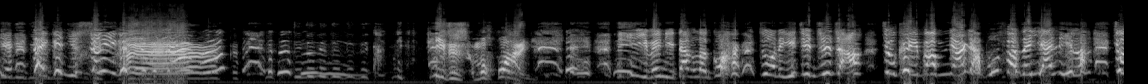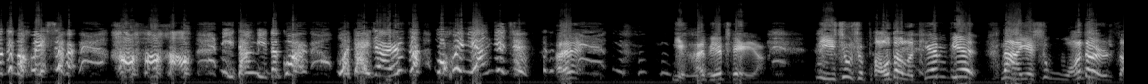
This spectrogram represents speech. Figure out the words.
你再给你生一个是不是？对对对对对对，你你这是什么话呀？你你以为你当了官，做了一郡之长，就可以把我们娘俩不放在眼里了？就这么回事儿？好好好，你当你的官，我带着儿子我回娘家去。哎，你还别这样，你就是跑到了天边，那也是我的儿子。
